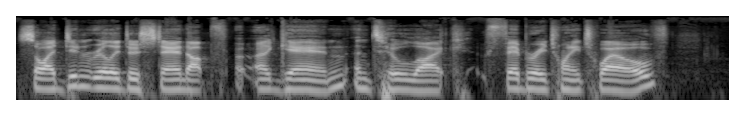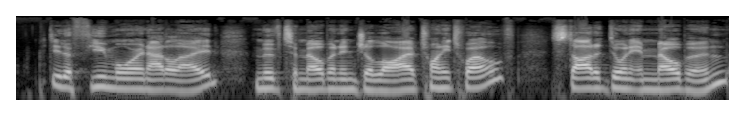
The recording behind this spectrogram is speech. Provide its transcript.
So I didn't really do stand up again until like February 2012 did a few more in Adelaide, moved to Melbourne in July of 2012, started doing it in Melbourne,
